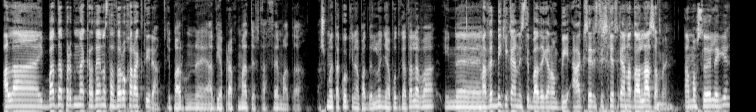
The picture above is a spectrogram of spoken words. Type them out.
Αλλά η μπάντα πρέπει να κρατάει ένα σταθερό χαρακτήρα. Υπάρχουν ε, αδιαπραγμάτευτα θέματα. Α πούμε, τα κόκκινα παντελόνια, από ό,τι κατάλαβα, είναι. Μα δεν μπήκε κανείς στην πάντα για να μου πει Α, ξέρεις τι σκέφτηκα να τα αλλάζαμε. Άμα στο έλεγε.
